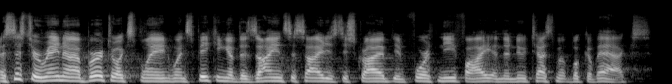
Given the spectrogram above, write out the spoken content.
As Sister Reyna Aburto explained when speaking of the Zion societies described in 4th Nephi and the New Testament book of Acts,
